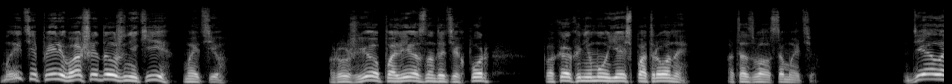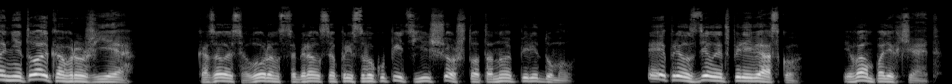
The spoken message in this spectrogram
Мы теперь ваши должники, Мэтью. Ружье полезно до тех пор, пока к нему есть патроны, — отозвался Мэтью. — Дело не только в ружье. Казалось, Лоренс собирался присовокупить еще что-то, но передумал. Эйприл сделает перевязку, и вам полегчает.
